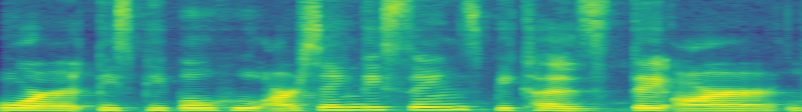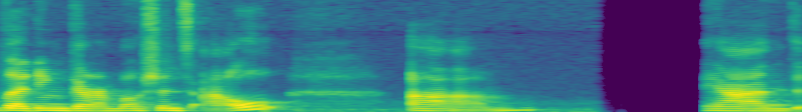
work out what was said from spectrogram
for these people who are saying these things because they are letting their emotions out um, and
